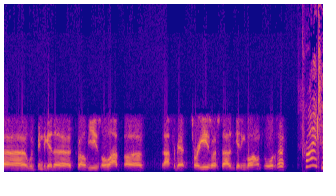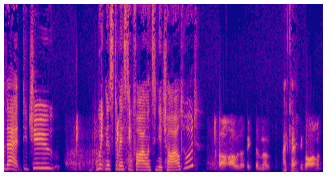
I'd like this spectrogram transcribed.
Uh, we've been together 12 years all up. Uh, after about three years, I started getting violent towards her. Prior to that, did you witness domestic violence in your childhood? I, I was a victim of Okay. domestic violence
